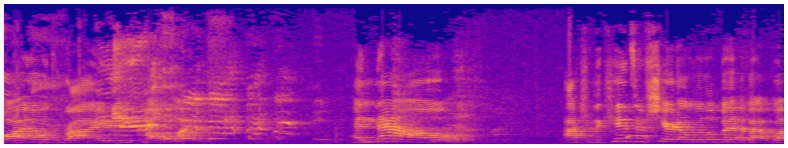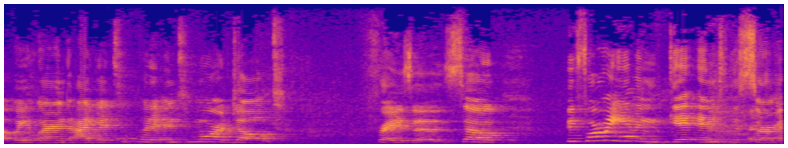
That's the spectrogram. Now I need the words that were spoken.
wild ride we call life. And now, after the kids have shared a little bit about what we learned, I get to put it into more adult phrases. So, before we even get into the sermon,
